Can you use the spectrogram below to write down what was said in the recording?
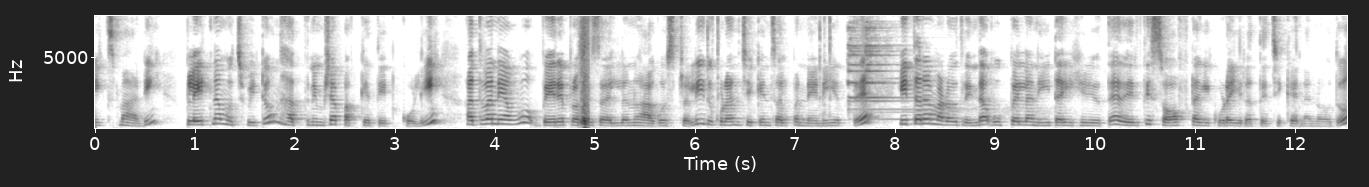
ಮಿಕ್ಸ್ ಮಾಡಿ ಪ್ಲೇಟ್ನ ಮುಚ್ಚಿಬಿಟ್ಟು ಒಂದು ಹತ್ತು ನಿಮಿಷ ಪಕ್ಕಕ್ಕೆ ಇಟ್ಕೊಳ್ಳಿ. ಅಥವಾ ನಾವು ಬೇರೆ ಪ್ರೊಸೆಸ್ ಎಲ್ಲನೂ ಆಗೋಷ್ಟರಲ್ಲಿ ಇದು ಕೂಡ ಚಿಕನ್ ಸ್ವಲ್ಪ ನೆನೆಯುತ್ತೆ. ಈ ಥರ ಮಾಡೋದ್ರಿಂದ ಉಪ್ಪೆಲ್ಲ ನೀಟಾಗಿ ಹಿಡಿಯುತ್ತೆ. ಅದೇ ರೀತಿ ಸಾಫ್ಟಾಗಿ ಕೂಡ ಇರುತ್ತೆ ಚಿಕನ್ ಅನ್ನೋದು.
